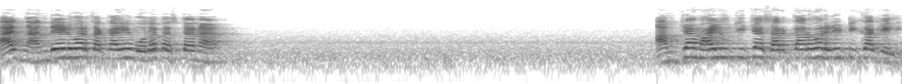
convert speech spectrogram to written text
आज नांदेडवर सकाळी बोलत असताना आमच्या महायुतीच्या सरकारवर ही टीका केली.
